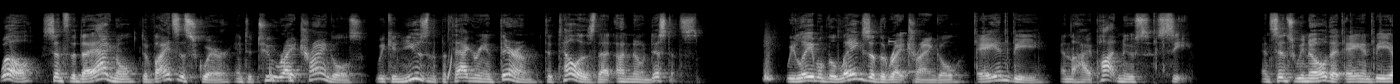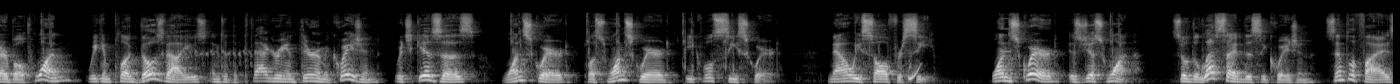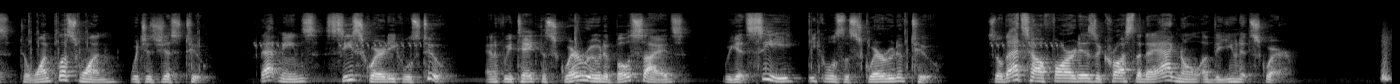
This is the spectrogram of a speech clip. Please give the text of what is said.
Well, since the diagonal divides the square into two right triangles, we can use the Pythagorean theorem to tell us that unknown distance. We label the legs of the right triangle A and B and the hypotenuse C. And since we know that A and B are both 1, we can plug those values into the Pythagorean theorem equation, which gives us 1 squared plus 1 squared equals c squared. Now we solve for c. 1 squared is just 1, so the left side of this equation simplifies to 1 plus 1, which is just 2. That means c squared equals 2. And if we take the square root of both sides, we get c equals the square root of 2. So that's how far it is across the diagonal of the unit square.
